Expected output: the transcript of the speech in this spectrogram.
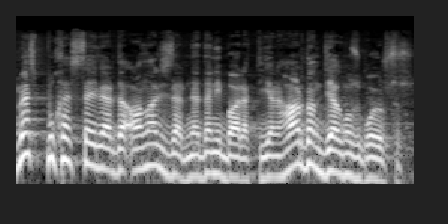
məhz bu xəstəliklərdə analizlər nədən ibarətdir? Yəni hardan diaqnozu qoyursunuz?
